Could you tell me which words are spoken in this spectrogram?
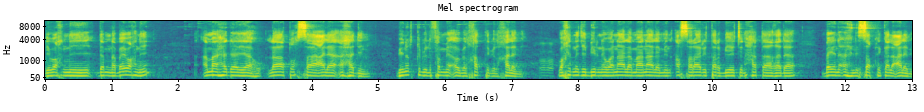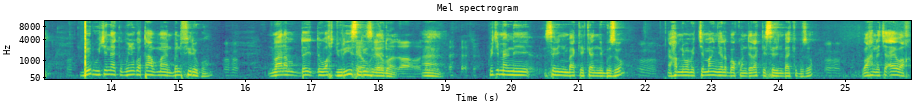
di wax ni dem na bay wax ni ama hadayaahu laa tuxsa ala ahadin bi nutqi bil fammi aw bil xatti bil xalami waxit na ca biir ne wa naala ma naala min asraari tarbiyatin xata gada bayna ahli sabqi kal alami bayit wu ci nekk bu ñu ko temps mayoon ban firi ko maanaam day wax ju riis riis lay doon ku ci mel ni Serigne Mbacke Kañ Bousso. Nga xam ne moom it ci mag ñi la bokkoon di rakki Serigne Mbacke Bousso. Wax na ci ay wax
